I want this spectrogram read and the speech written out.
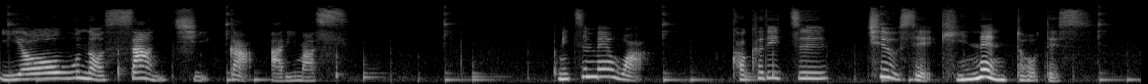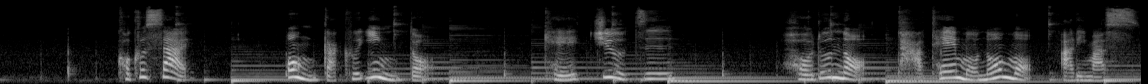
硫黄の産地があります。三つ目は国立中世記念塔です。国際音楽院と芸術ホルの建物もあります。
